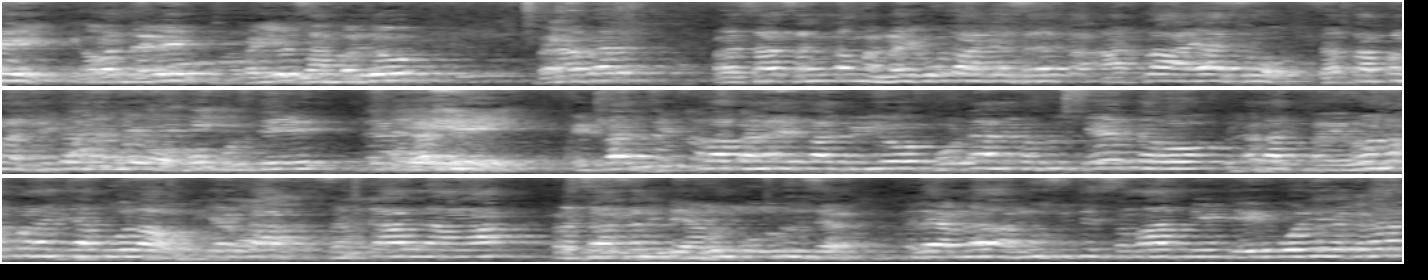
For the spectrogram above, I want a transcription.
ત્યારે કે આટલા આયા છો પ્રશાસન બહેરું મોડું છે. એટલે એમના અનુસૂચિત સમાજની ડેટ બોલી રખડા?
